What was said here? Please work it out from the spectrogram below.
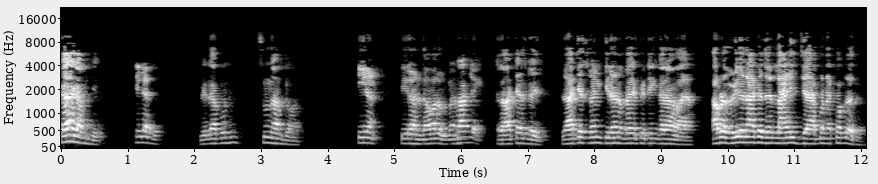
કયા ગામથી? લીલાપુર શું નામ તમારું? કિરણ. કિરણ તમારું રાકેશભાઈ. રાકેશભાઈ કિરણભાઈ ફિટિંગ કરાવવા આયા. આપણે વીડિયો નાખ્યો તો લાઈ જ જાય, આપણને ખબર હતી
